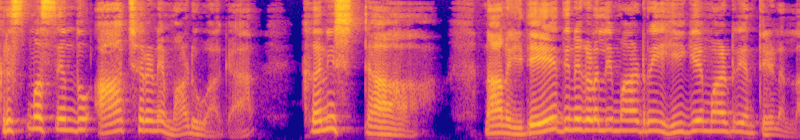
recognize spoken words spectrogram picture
ಕ್ರಿಸ್ಮಸ್ ಎಂದು ಆಚರಣೆ ಮಾಡುವಾಗ ಕನಿಷ್ಠ, ನಾನು ಇದೇ ದಿನಗಳಲ್ಲಿ ಮಾಡ್ರಿ, ಹೀಗೆ ಮಾಡ್ರಿ ಅಂತ ಹೇಳಲ್ಲ.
